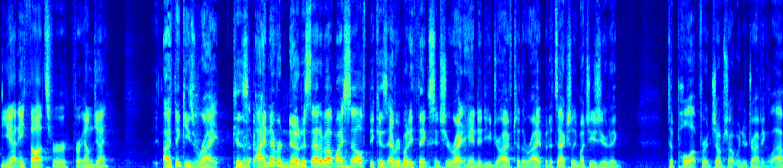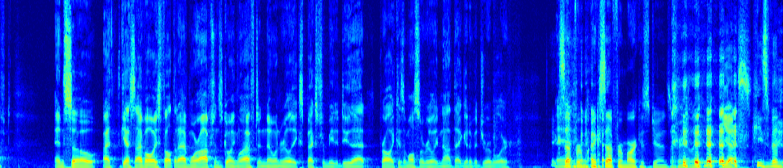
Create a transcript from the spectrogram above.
you got any thoughts for, for MJ? I think he's right because I never noticed that about myself because everybody thinks since you're right-handed you drive to the right, but it's actually much easier to to pull up for a jump shot when you're driving left. And so I guess I've always felt that I have more options going left, and no one really expects for me to do that. Probably because I'm also really not that good of a dribbler. Except for except for Marcus Jones, apparently Yes, he's been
